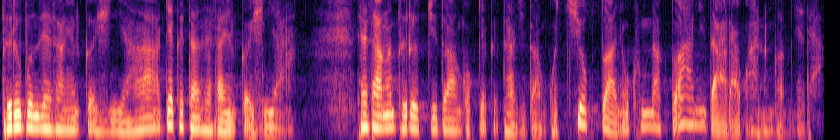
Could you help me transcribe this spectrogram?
더럽은 세상일 것이냐, 깨끗한 세상일 것이냐. 세상은 더럽지도 않고 깨끗하지도 않고 지옥도 아니고 극락도 아니다라고 하는 겁니다.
